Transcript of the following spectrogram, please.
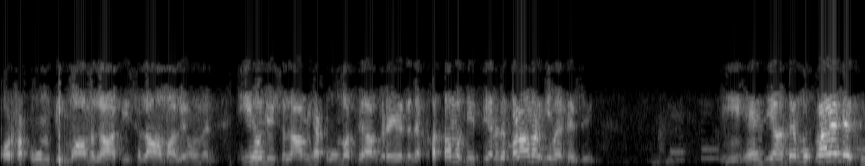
اور حکومتی معاملات اسلام والے ہونے یہ جی اسلامی حکومت دے انگریز نے ختم کیتی نے بڑا بڑ کی میں سی۔ یہ دیاں تے مقابلے سی۔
